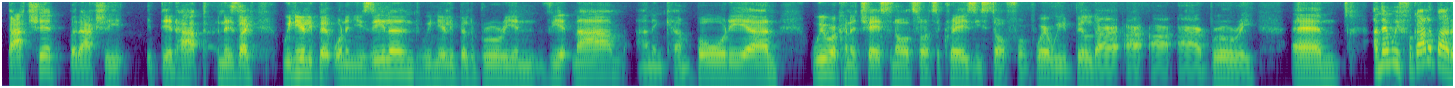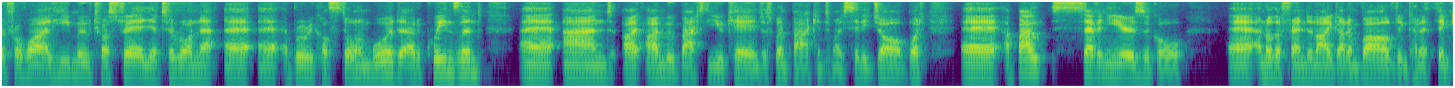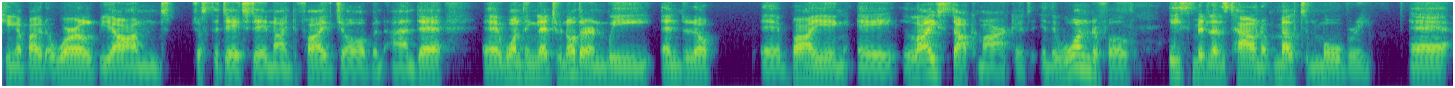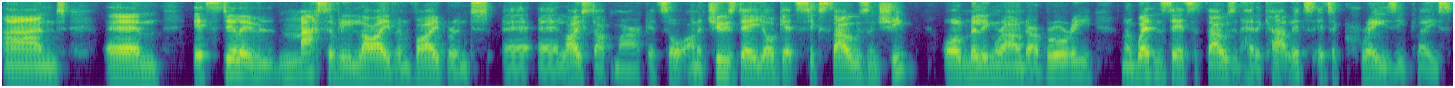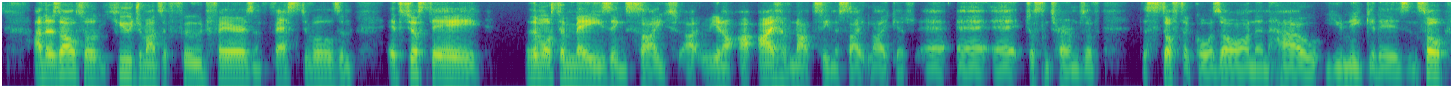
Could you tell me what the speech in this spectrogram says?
batshit, but actually it did happen. It's like we nearly built one in New Zealand. We nearly built a brewery in Vietnam and in Cambodia. And we were kind of chasing all sorts of crazy stuff of where we build our, our, our, our brewery. Um, and then we forgot about it for a while. He moved to Australia to run a, a, a brewery called Stone and Wood out of Queensland. Uh, and I, I, moved back to the UK and just went back into my city job. But uh, about seven years ago, uh, another friend and I got involved in kind of thinking about a world beyond just the day to day nine to five job. And, and uh, uh, one thing led to another, and we ended up uh, buying a livestock market in the wonderful East Midlands town of Melton Mowbray. And um, it's still a massively live and vibrant uh, uh, livestock market. So on a Tuesday, you'll get 6,000 sheep all milling around our brewery. And on Wednesday, it's a thousand head of cattle. It's, it's a crazy place. And there's also huge amounts of food fairs and festivals. And it's just a, the most amazing site. Uh, you know, I, I, have not seen a site like it, uh, uh, uh, just in terms of the stuff that goes on and how unique it is. And so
